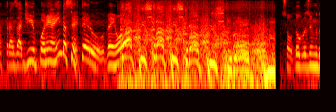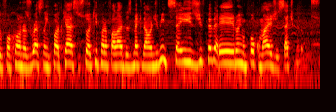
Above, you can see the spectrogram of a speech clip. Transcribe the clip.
Atrasadinho, porém ainda certeiro. Vem o. Traps, traps, traps. Sou o Douglas Jung do Four Corners Wrestling Podcast. Estou aqui para falar do SmackDown de 26 de fevereiro em um pouco mais de 7 minutos.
